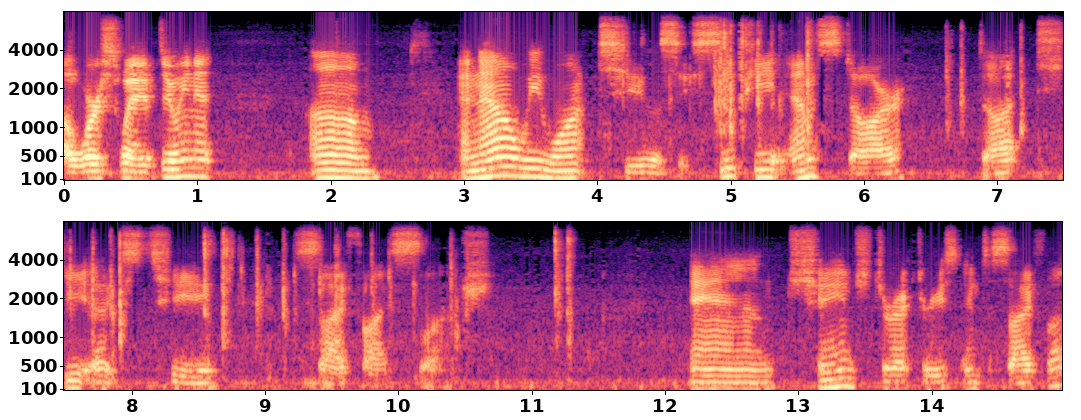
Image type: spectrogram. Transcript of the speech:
a worse way of doing it. Um, and now we want to let's see cpm star dot txt sci-fi slash and change directories into sci-fi.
